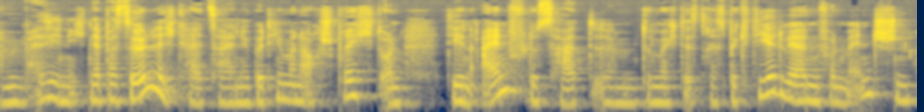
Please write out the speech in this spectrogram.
ähm, weiß ich nicht, eine Persönlichkeit sein, über die man auch spricht und die einen Einfluss hat, ähm, du möchtest respektiert werden von Menschen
